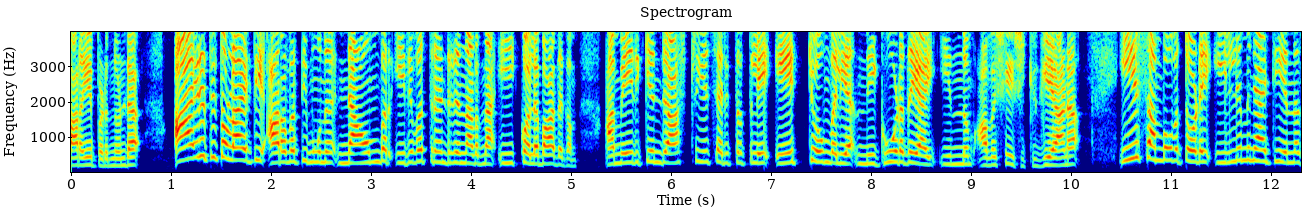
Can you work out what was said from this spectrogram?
പറയപ്പെടുന്നുണ്ട്. ആയിരത്തി തൊള്ളായിരത്തി അറുപത്തി മൂന്ന് നവംബർ ഇരുപത്തിരണ്ടിന് നടന്ന ഈ കൊലപാതകം അമേരിക്കൻ രാഷ്ട്രീയ ചരിത്രത്തിലെ ഏറ്റവും വലിയ നിഗൂഢതയായി ഇന്നും അവശേഷിക്കുകയാണ്. ഈ സംഭവത്തോടെ ഇല്ലുമിനാറ്റി എന്ന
